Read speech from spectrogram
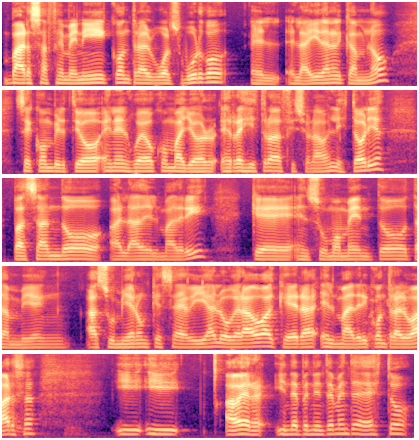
Barça femení contra el Wolfsburgo, el, la ida en el Camp Nou, se convirtió en el juego con mayor registro de aficionados en la historia, pasando a la del Madrid que en su momento también asumieron que se había logrado a que era el Madrid contra el Barça. Y, a ver, independientemente de esto,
